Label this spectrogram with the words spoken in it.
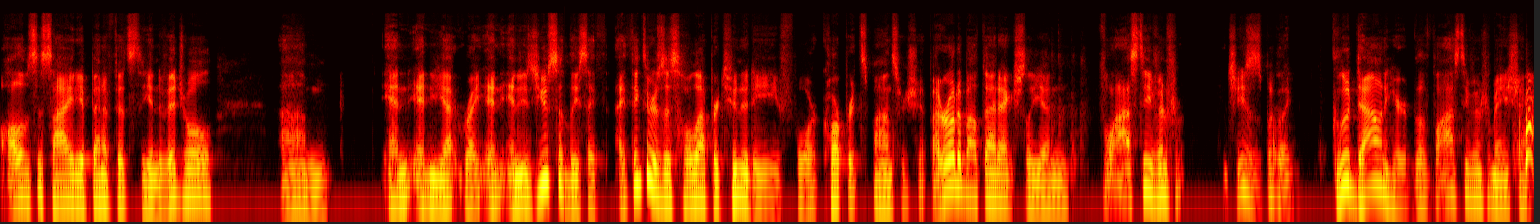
all of society it benefits the individual. Um, and and yet right and, and as you said lisa I, th- I think there's this whole opportunity for corporate sponsorship. I wrote about that actually in velocity of Inf- jesus book like glued down here the velocity of information.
